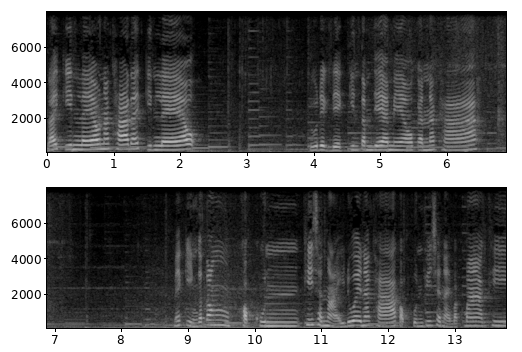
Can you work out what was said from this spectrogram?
ได้กินแล้วนะคะ ได้กินแล้ว ดูเด็กๆกินตำแยแมวกันนะคะแม่กิ่งก็ต้องขอบคุณพี่ฉไหนด้วยนะคะ ขอบคุณพี่ฉไหนมาก ๆ ที่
